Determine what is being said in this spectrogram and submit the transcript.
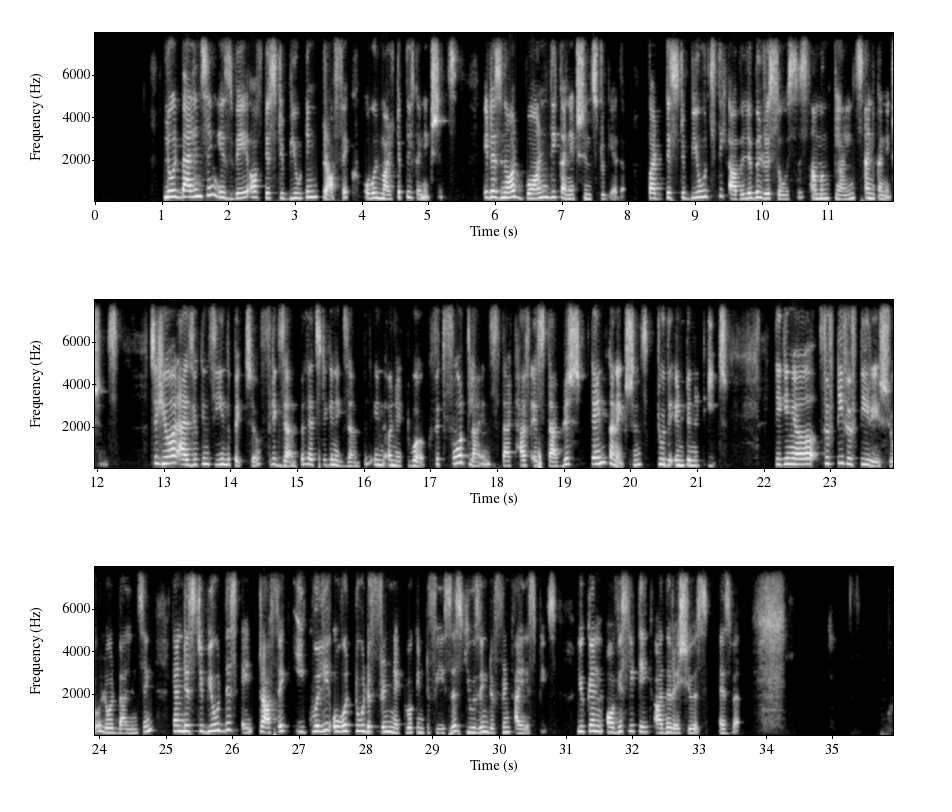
Load balancing is way of distributing traffic over multiple connections. It does not bond the connections together, but distributes the available resources among clients and connections. So here, as you can see in the picture, for example, let's take an example in a network with four clients that have established 10 connections to the internet each. Taking a 50-50 ratio load balancing can distribute this traffic equally over two different network interfaces using different ISPs. You can obviously take other ratios as well.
